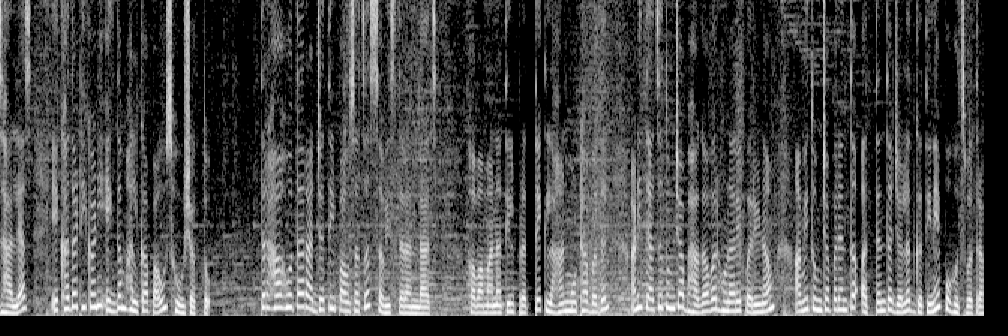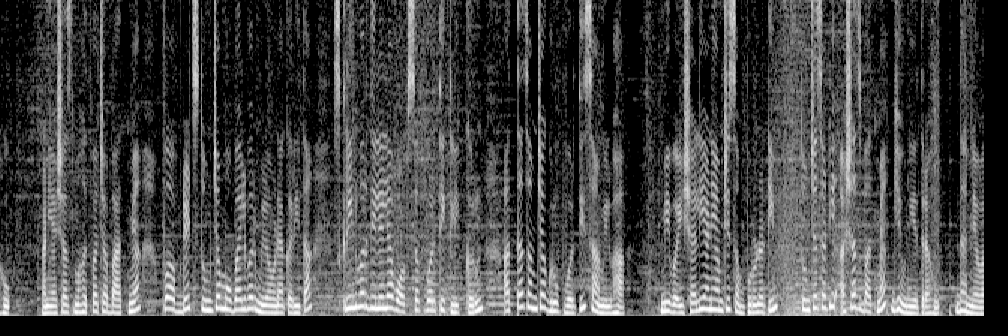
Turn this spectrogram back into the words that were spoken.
झाल्यास एखाद्या ठिकाणी एकदम हलका पाऊस होऊ शकतो. तर हा होता राज्यातील पावसाचा सविस्तर अंदाज. हवामानातील प्रत्येक लहान मोठा बदल आणि त्याचे तुमच्या भागावर होणारे परिणाम आम्ही तुमच्यापर्यंत अत्यंत जलद गतीने पोहोचवत राहू. आणि अशाच महत्त्वाच्या बातम्या व अपडेट्स तुमच्या मोबाईलवर मिळवण्याकरिता स्क्रीनवर दिलेल्या व्हॉट्सअपवरती क्लिक करून आत्ताच आमच्या ग्रुपवरती सामील व्हा. मी वैशाली आणि आमची संपूर्ण टीम तुमच्यासाठी अशाच बातम्या घेऊन येत राहू. धन्यवाद.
